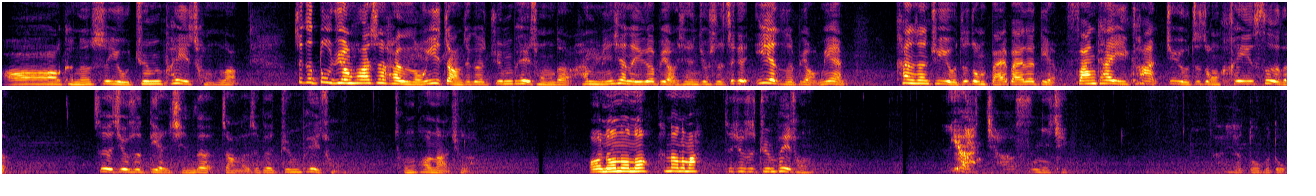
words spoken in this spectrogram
啊，可能是有菌配虫了。这个杜鹃花是很容易长这个菌配虫的，很明显的一个表现就是这个叶子表面看上去有这种白白的点，翻开一看就有这种黑色的，这就是典型的长了这个菌配虫。虫跑哪去了？哦，no no no，看到了吗？这就是军配虫。呀，掐死你去！看一下多不多，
